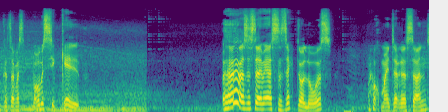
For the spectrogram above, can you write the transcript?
Wollte gerade sagen, was, warum ist hier gelb? Was ist da im ersten Sektor los? Auch mal interessant.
